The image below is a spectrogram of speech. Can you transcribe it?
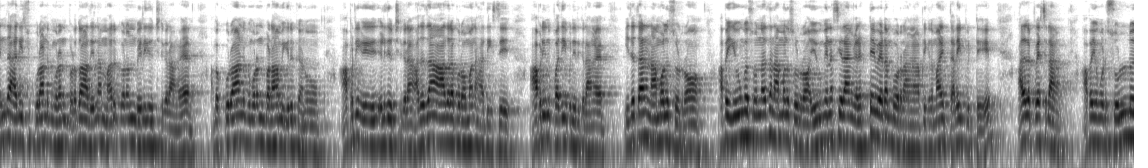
எந்த ஹரிஸ் குரானுக்கு முரண்படுதோ அதெல்லாம் மறுக்கணும்னு எழுதி வச்சுருக்கிறாங்க. அப்போ குரானுக்கு முரண்படாமல் இருக்கணும் அப்படின்னு எழுதி வச்சுருக்கிறாங்க. அதுதான் ஆதாரபூர்வமான ஹதீஸு அப்படின்னு பதிவு பண்ணியிருக்கிறாங்க. இதை தானே நம்மளும் சொல்கிறோம் அப்போ இவங்க சொன்னதை நம்மளும் சொல்கிறோம் இவங்க என்ன செய்கிறாங்க ரெட்டை வேடம் போடுறாங்க அப்படிங்கிற மாதிரி தலைப்பிட்டு அதில் பேசுகிறாங்க அப்போ இவங்களோட சொல்லு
